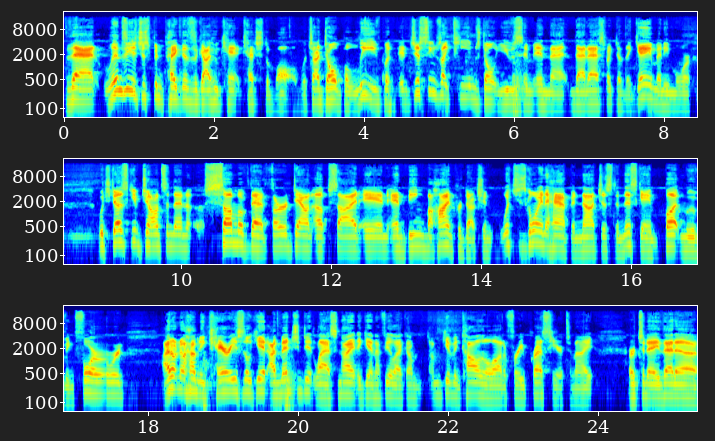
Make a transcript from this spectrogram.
that Lindsay has just been pegged as a guy who can't catch the ball, which I don't believe, but it just seems like teams don't use him in that that aspect of the game anymore, which does give Johnson then some of that third down upside and and being behind production, which is going to happen not just in this game, but moving forward. I don't know how many carries they'll get. I mentioned it last night. Again, I feel like I'm I'm giving Colin a lot of free press here tonight or today that uh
